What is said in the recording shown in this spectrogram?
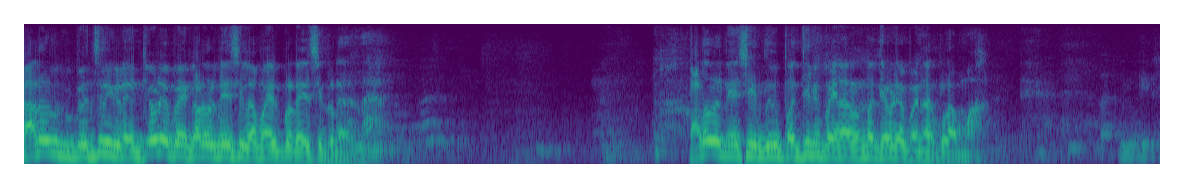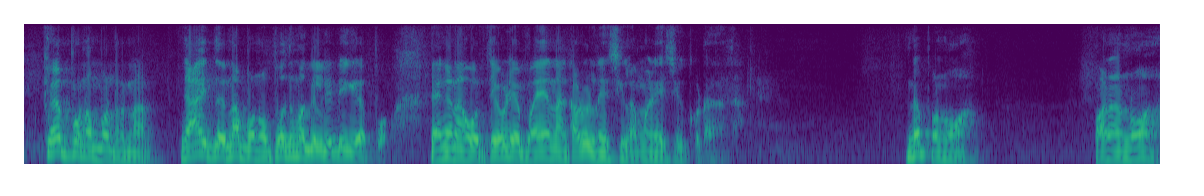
கடவுளுக்கு பிரச்சனை கிடையாது. தேவையா பையன் கடவுள் நேசிக்கலாமா? இருக்கும் நேசிக்கூடாதுல்ல கடவுளை நேசிக்கிறதுக்கு பத்தினி பையனாக இருந்தால் தேவையா பையனாக இருக்கலாமா? கேட்போம் நான் பண்ணுறேன் நான். நியாயத்தை என்ன பண்ணுவோம்? பொதுமக்கள் கிட்டே கேட்போம். எங்க நான் ஒரு தேவையா பையன் நான் கடவுள் நேசிக்கலாமா? நேசிக்கக்கூடாது? என்ன பண்ணுவான் வானானுவான்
